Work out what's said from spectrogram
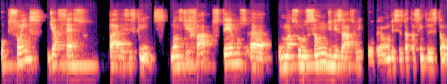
opções de acesso para esses clientes. Nós, de fato, temos uh, uma solução de desastre recovery, onde esses data centers estão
